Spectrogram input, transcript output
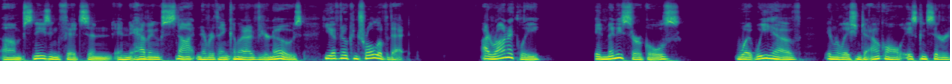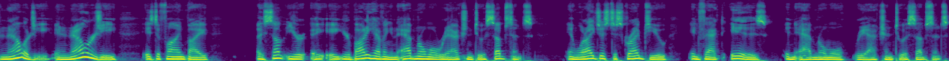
um, sneezing fits and, and having snot and everything come out of your nose, you have no control over that. Ironically, in many circles, what we have in relation to alcohol is considered an allergy. And an allergy is defined by a, your, a, your body having an abnormal reaction to a substance. And what I just described to you, in fact, is an abnormal reaction to a substance.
